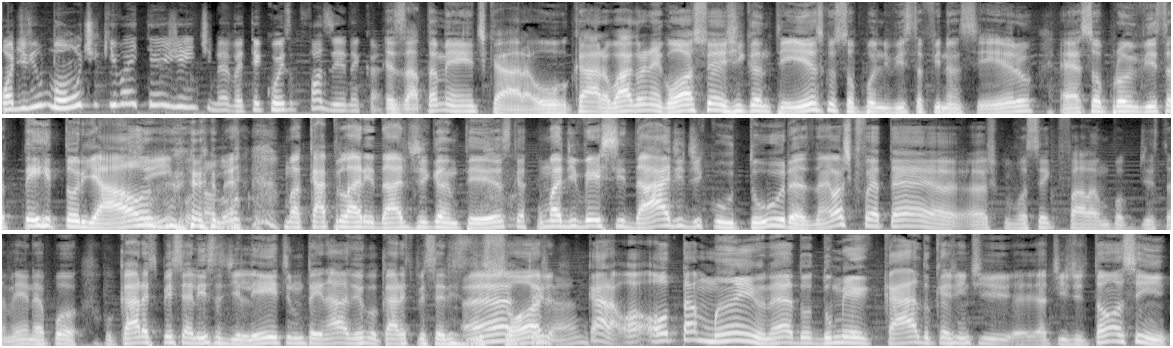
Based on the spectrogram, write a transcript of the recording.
pode vir um monte que vai ter gente, né? Vai ter coisa pra fazer, né, cara? Exatamente, cara. O, cara, o agronegócio é gigantesco, sob ponto de vista financeiro, é, sob ponto de vista territorial. Sim, pô, tá louco. uma capilaridade gigantesca, uma diversidade de culturas, né? Eu acho que foi até, acho que você que fala um pouco disso também, né? Pô, o cara é especialista de leite não tem nada a ver com o cara especialista é, de soja. Cara, olha o tamanho, né, do, do mercado que a gente atinge. Então, assim,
